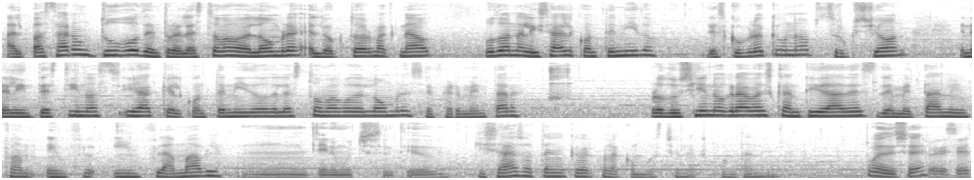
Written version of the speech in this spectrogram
Al pasar un tubo dentro del estómago del hombre, el doctor McNaught pudo analizar el contenido. Descubrió que una obstrucción en el intestino hacía que el contenido del estómago del hombre se fermentara. produciendo graves cantidades de metano infam- infl- inflamable. Mm, tiene mucho sentido, güey. Quizá eso tenga que ver con la combustión espontánea. Puede ser. Puede ser.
